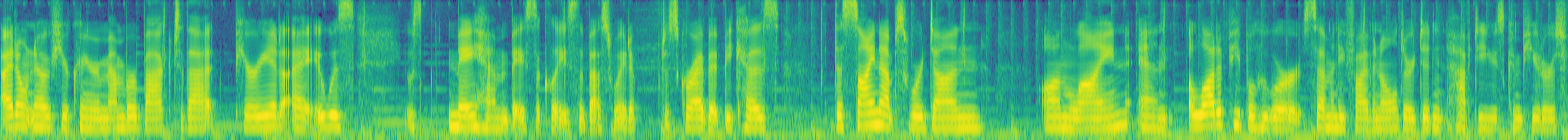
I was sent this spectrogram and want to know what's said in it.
I don't know if you can remember back to that period. I, it was it was mayhem basically is the best way to describe it because the signups were done online and a lot of people who were 75 and older didn't have to use computers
